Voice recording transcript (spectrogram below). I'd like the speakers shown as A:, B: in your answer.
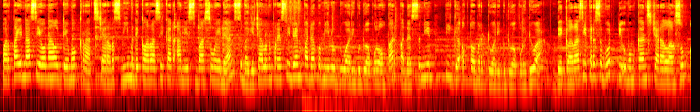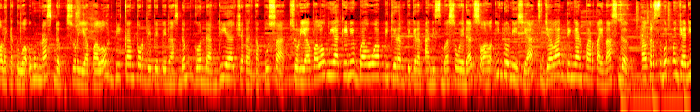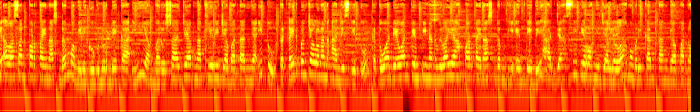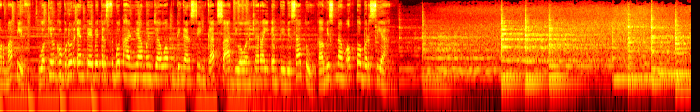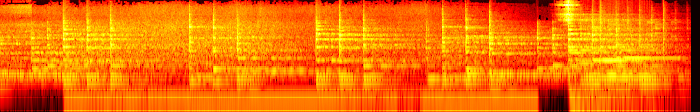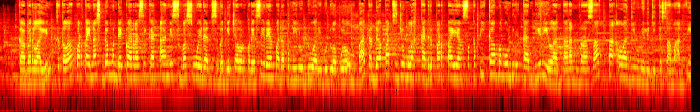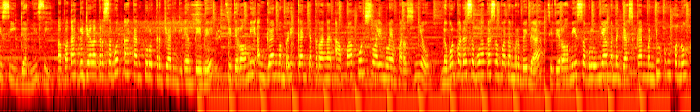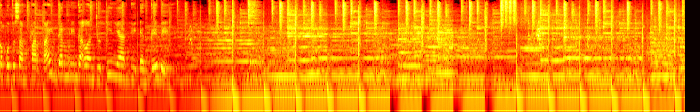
A: Partai Nasional Demokrat secara resmi mendeklarasikan Anies Baswedan sebagai calon presiden pada pemilu 2024 pada Senin 3 Oktober 2022. Deklarasi tersebut diumumkan secara langsung oleh Ketua Umum Nasdem Surya Paloh di kantor DPP Nasdem Gondang Dia, Jakarta Pusat. Surya Paloh meyakini bahwa pikiran-pikiran Anies Baswedan soal Indonesia sejalan dengan Partai Nasdem. Hal tersebut menjadi alasan Partai Nasdem memilih Gubernur DKI yang baru saja mengakhiri jabatannya itu. Terkait pencalonan Anies itu, Ketua Dewan Pimpinan Wilayah Partai Nasdem di NTB Hajah Siti Rohmi Jalillah memberikan tanggapan normatif. Wakil Gubernur NTB tersebut hanya menjawab dengan singkat saat diwawancarai NTB 1 Kamis 6 Oktober siang. Kabar lain, setelah Partai Nasdem mendeklarasikan Anies Baswedan sebagai calon presiden pada pemilu 2024, terdapat sejumlah kader partai yang seketika mengundurkan diri lantaran merasa tak lagi memiliki kesamaan visi dan misi. Apakah gejala tersebut akan turut terjadi di NTB? Siti Rohmi enggan memberikan keterangan apa pun selain melempar senyum. Namun pada sebuah kesempatan berbeda, Siti Rohmi sebelumnya menegaskan mendukung penuh keputusan partai dan menindaklanjutinya di di NTB.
